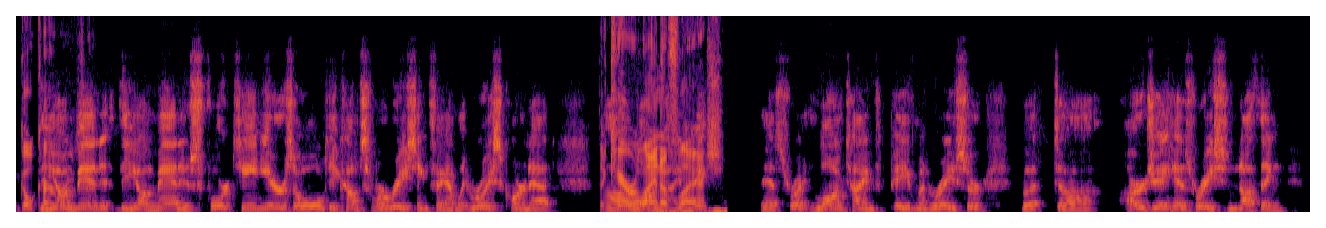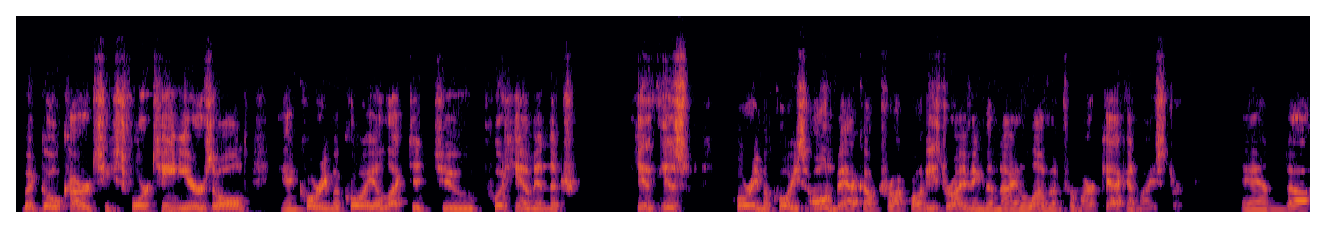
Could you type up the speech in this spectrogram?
Go the young man. The young man is 14 years old. He comes from a racing family. Royce Cornett. The uh, Carolina longtime Flash. That's right. Longtime pavement racer, but uh, RJ has raced nothing but go karts. He's 14 years old, and Corey McCoy elected to put him in the tr- his, his Corey McCoy's own backup truck while he's driving the 911 from Mark Kackenmeister. And uh,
